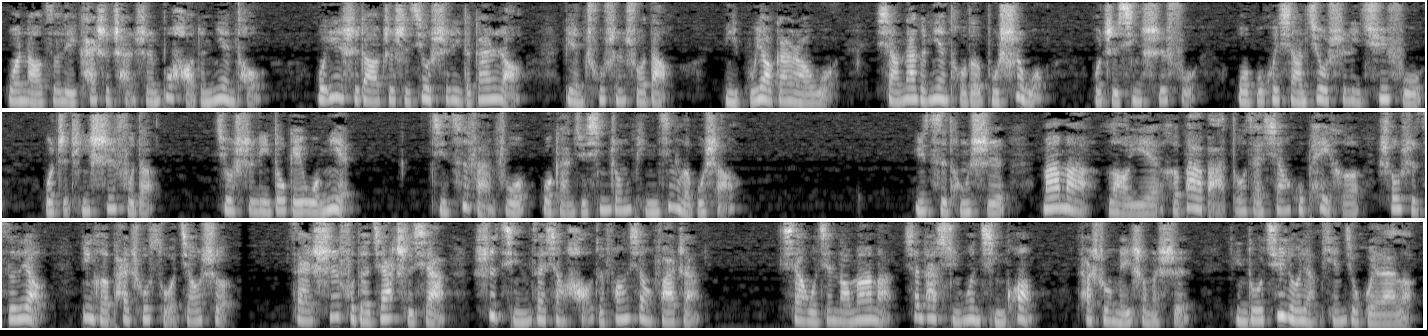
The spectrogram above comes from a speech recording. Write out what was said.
我脑子里开始产生不好的念头，我意识到这是旧势力的干扰，便出声说道。你不要干扰我，想那个念头的不是我，我只信师傅，我不会向旧势力屈服，我只听师傅的，旧势力都给我灭。几次反复，我感觉心中平静了不少。与此同时，妈妈、姥爷和爸爸都在相互配合收拾资料，并和派出所交涉。在师傅的加持下，事情在向好的方向发展。下午见到妈妈，向她询问情况，她说没什么事，顶多拘留两天就回来了。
